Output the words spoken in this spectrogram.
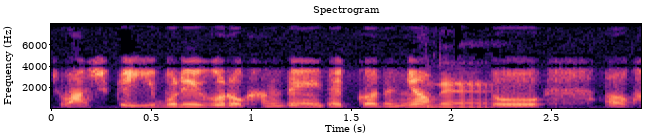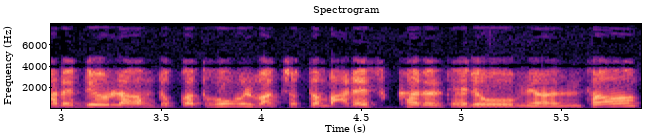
좀 아쉽게 이부 리그로 강등이 됐거든요. 네. 또 어, 가르디올라 감독과 또 호흡을 맞췄던 마레스카를 데려오면서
